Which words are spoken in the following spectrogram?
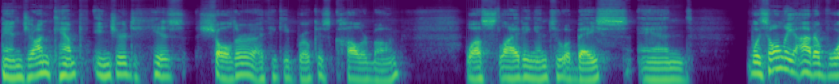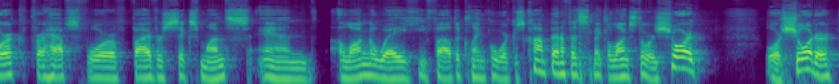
And John Kemp injured his shoulder. I think he broke his collarbone while sliding into a base and was only out of work perhaps for five or six months. And along the way, he filed a claim for workers' comp benefits. To make a long story short or shorter,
